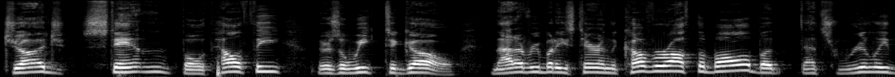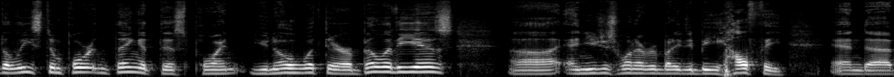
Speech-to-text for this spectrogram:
Judge, Stanton, both healthy. There's a week to go. Not everybody's tearing the cover off the ball, but that's really the least important thing at this point. You know what their ability is, uh, and you just want everybody to be healthy. And uh,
